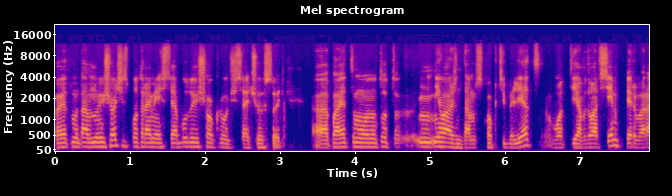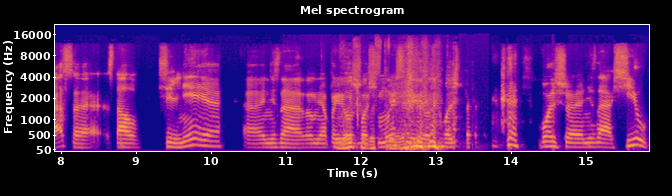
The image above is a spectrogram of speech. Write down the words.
Поэтому там, ну, еще через полтора месяца я буду еще круче себя чувствовать. Э, поэтому, ну, тут неважно там, сколько тебе лет. Вот я в 27 первый раз стал сильнее, не знаю, у меня появилось Выше, больше мыслей, больше, больше, не знаю, сил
